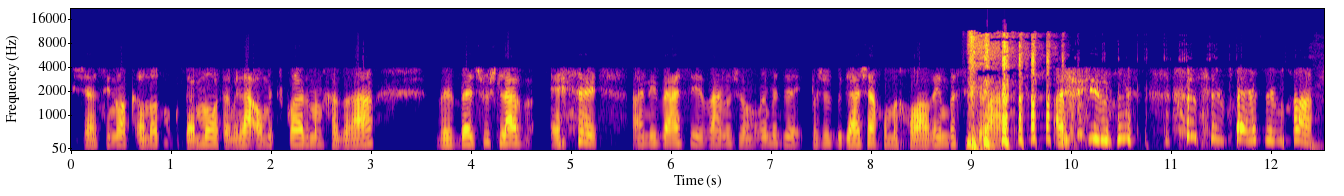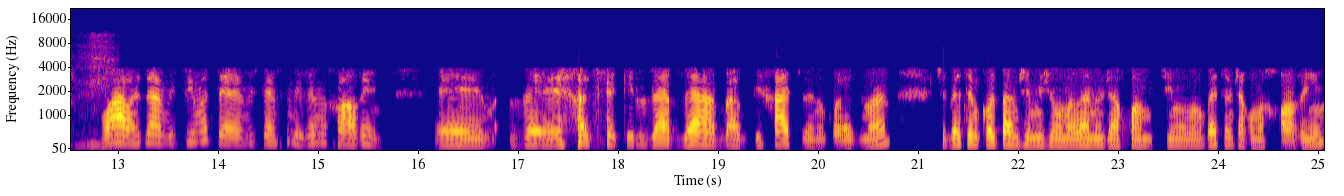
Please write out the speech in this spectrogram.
כשעשינו הקרנות מוקדמות, המילה אומץ כל הזמן חזרה, ובאיזשהו שלב אני ואסי הבנו שאומרים את זה פשוט בגלל שאנחנו מכוערים בסדרה. אז כאילו, זה בעצם מה, וואו, איזה אמיצים אתם, שאתם נראים מכוערים. אמ, ואז כאילו זה, זה הבדיחה אצלנו כל הזמן, שבעצם כל פעם שמישהו אומר לנו שאנחנו אמיצים, הוא אומר בעצם שאנחנו מכוערים.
